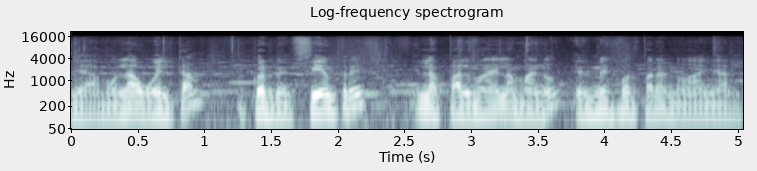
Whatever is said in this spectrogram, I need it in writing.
Le damos la vuelta. Recuerden, siempre en la palma de la mano es mejor para no dañarla.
